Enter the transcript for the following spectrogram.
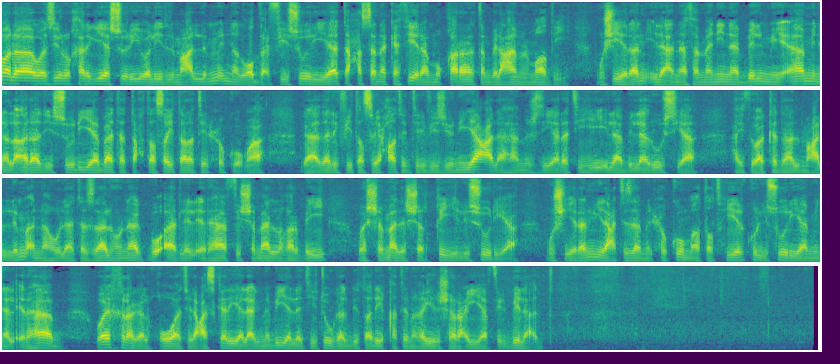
قال وزير الخارجية السوري وليد المعلم إن الوضع في سوريا تحسن كثيرا مقارنة بالعام الماضي مشيرا إلى أن 80% من الأراضي السورية باتت تحت سيطرة الحكومة. جاء ذلك في تصريحات تلفزيونية على هامش زيارته إلى بيلاروسيا. حيث أكد المعلم أنه لا تزال هناك بؤر للإرهاب في الشمال الغربي والشمال الشرقي لسوريا مشيرا إلى اعتزام الحكومة تطهير كل سوريا من الإرهاب وإخراج القوات العسكرية الأجنبية التي توجد بطريقة غير شرعية في البلاد.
